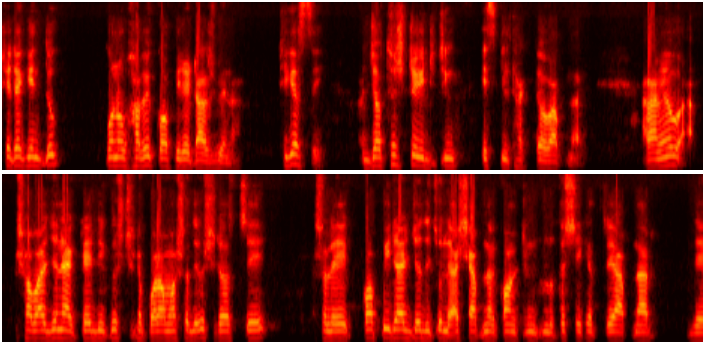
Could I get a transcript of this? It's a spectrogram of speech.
সেটা কিন্তু কোনোভাবে কপিরাইট আসবে না, ঠিক আছে? যথেষ্ট এডিটিং স্কিল থাকতে হবে আপনার। আর আমিও সবার জন্য একটা রিকোয়েস্ট একটা পরামর্শ দেবো, সেটা হচ্ছে আসলে কপিরাইট যদি চলে আসে আপনার কন্টেন্ট গুলোতে, সেক্ষেত্রে আপনার যে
